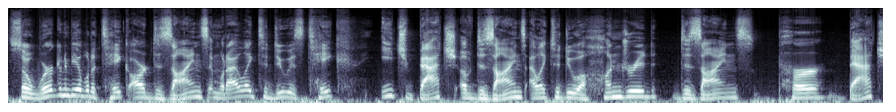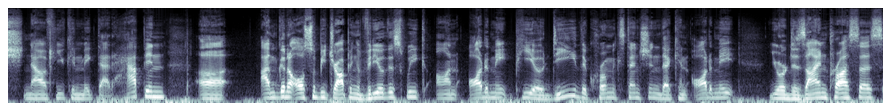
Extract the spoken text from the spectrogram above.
So we're going to be able to take our designs, and what I like to do is take each batch of designs. I like to do a hundred designs per batch. Now, if you can make that happen, uh, I'm going to also be dropping a video this week on Automate POD, the Chrome extension that can automate your design process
